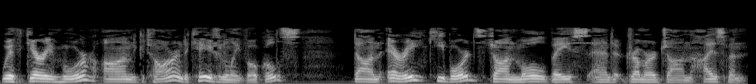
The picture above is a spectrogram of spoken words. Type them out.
With Gary Moore on guitar and occasionally vocals, Don Airey, keyboards, John Mole, bass, and drummer Jon Hiseman.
